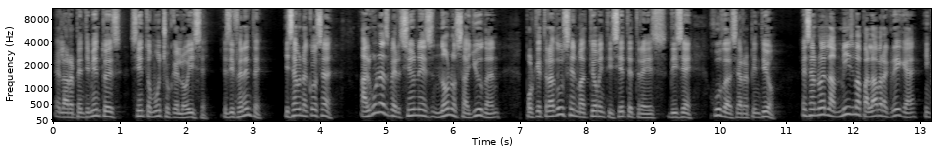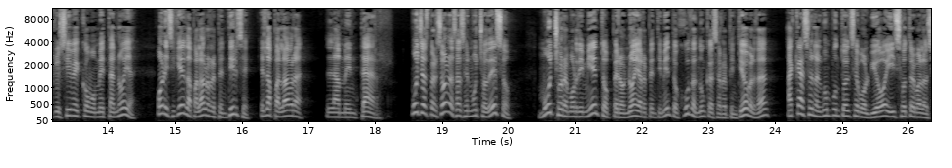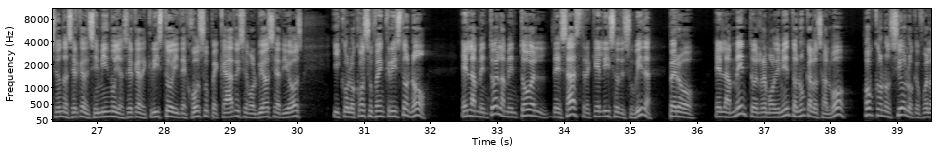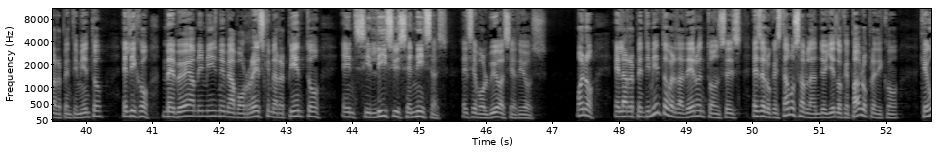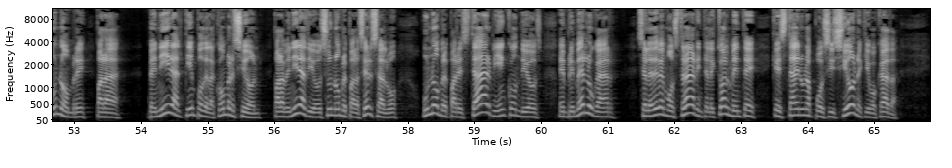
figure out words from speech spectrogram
El arrepentimiento es siento mucho que lo hice. Es diferente. Y sabe una cosa, algunas versiones no nos ayudan porque traducen Mateo 27.3, dice, Judas se arrepintió. Esa no es la misma palabra griega, inclusive como metanoia. O ni siquiera es la palabra arrepentirse, es la palabra lamentar. Muchas personas hacen mucho de eso. Mucho remordimiento, pero no hay arrepentimiento. Judas nunca se arrepintió, ¿verdad? ¿Acaso en algún punto él se volvió e hizo otra evaluación acerca de sí mismo y acerca de Cristo y dejó su pecado y se volvió hacia Dios y colocó su fe en Cristo? No. Él lamentó, él lamentó el desastre que él hizo de su vida, pero el lamento, el remordimiento nunca lo salvó. Job conoció lo que fue el arrepentimiento. Él dijo, me veo a mí mismo y me aborrezco y me arrepiento en silicio y cenizas. Él se volvió hacia Dios. Bueno, el arrepentimiento verdadero entonces es de lo que estamos hablando y es lo que Pablo predicó, que un hombre para venir al tiempo de la conversión, para venir a Dios, un hombre para ser salvo, un hombre para estar bien con Dios, en primer lugar, se le debe mostrar intelectualmente que está en una posición equivocada,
